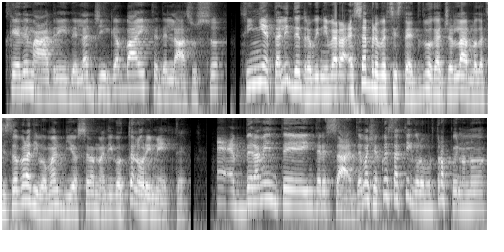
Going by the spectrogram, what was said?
schede madri della Gigabyte e dell'Asus. Si inietta lì dentro, quindi verrà, è sempre persistente. Tu puoi cancellarlo dal sistema operativo, ma il BIOS automatico te lo rimette. È veramente interessante. Poi c'è questo articolo, purtroppo non ho,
